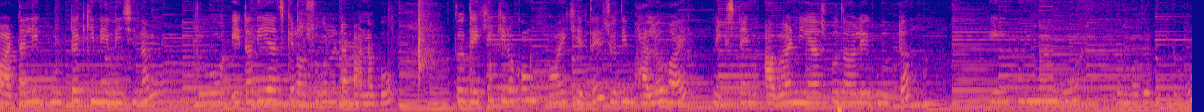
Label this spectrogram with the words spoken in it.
পাটালি গুড়টা কিনে এনেছিলাম। তো এটা দিয়ে আজকে রসগোল্লাটা বানাবো। তো দেখি কীরকম হয় খেতে। যদি ভালো হয় নেক্সট টাইম আবার নিয়ে আসব তাহলে এই গুড়টা। এই পরিমাণ গুড় মধ্যে দিয়ে দেবো।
